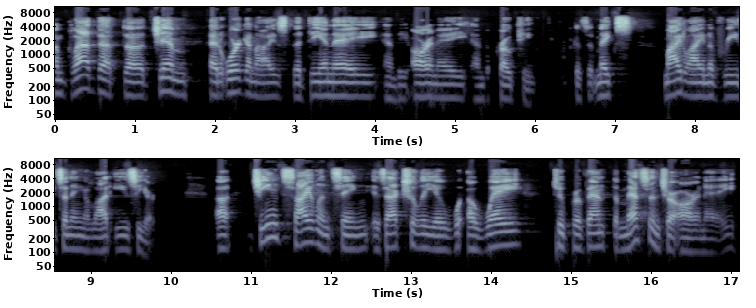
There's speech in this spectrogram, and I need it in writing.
I'm glad that Jim had organized the DNA and the RNA and the protein because it makes my line of reasoning a lot easier. Uh, gene silencing is actually a way to prevent the messenger RNA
